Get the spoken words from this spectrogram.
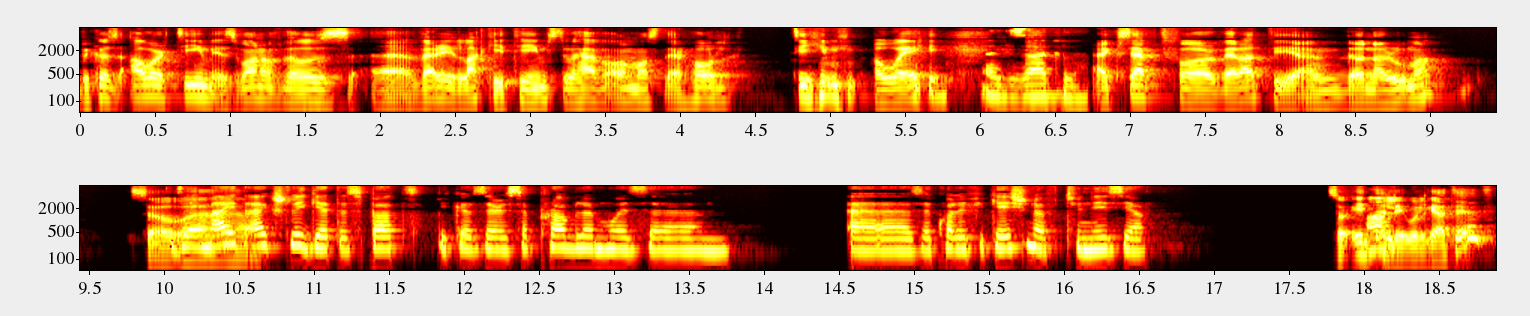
Because our team is one of those uh, very lucky teams to have almost their whole team away. Exactly. Except for Verratti and Donnarumma. So they uh, might actually get a spot because there's a problem with um, uh, the qualification of Tunisia. So Italy will get it?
